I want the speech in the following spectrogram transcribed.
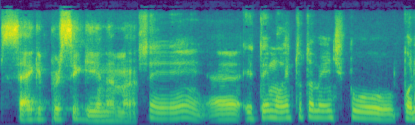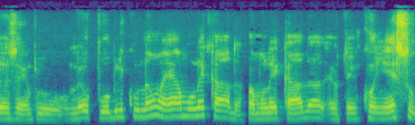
segue por seguir, né, mano? Sim, é, e tem muito também, tipo, por exemplo, o meu público não é a molecada. A molecada, eu tenho, conheço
